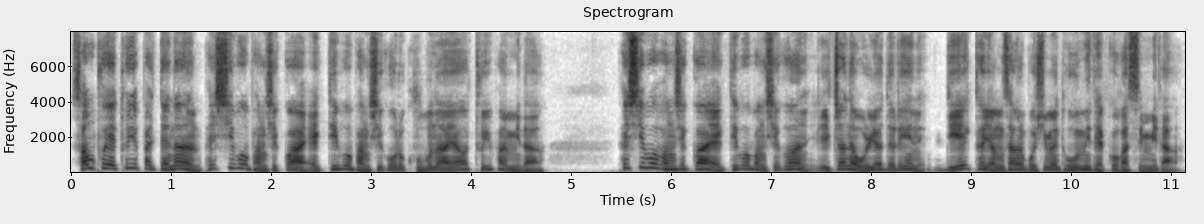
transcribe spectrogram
sump에 투입할 때는 passive 방식과 active 방식으로 구분하여 투입합니다. passive 방식과 active 방식은 일전에 올려드린 reactor 영상을 보시면 도움이 될 것 같습니다.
